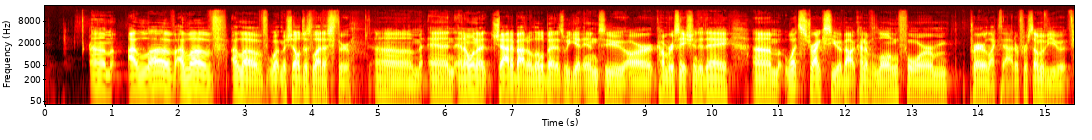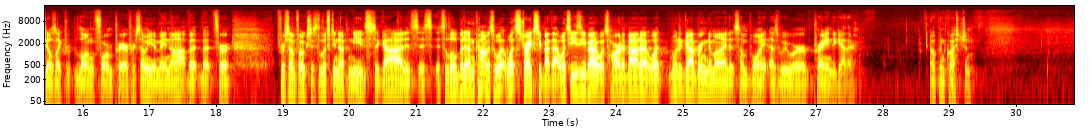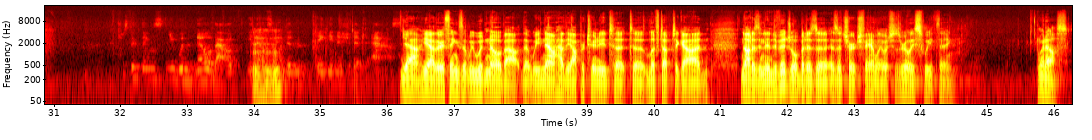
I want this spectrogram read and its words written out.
Um, I love, I love, I love what Michelle just led us through. Um, and, and I want to chat about it a little bit as we get into our conversation today. Um, what strikes you about kind of long form prayer like that? Or for some of you, it feels like long form prayer. For some of you, it may not. But, but for, for some folks, just lifting up needs to God, it's, it's, it's a little bit uncommon. So, what, what strikes you about that? What's easy about it? What's hard about it? What, what did God bring to mind at some point as we were praying together? Open question. Mm-hmm. Yeah, yeah, there are things that we wouldn't know about that we now have the opportunity to, to lift up to God, not as an individual, but as a, as a church family, which is a really sweet thing. What else?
